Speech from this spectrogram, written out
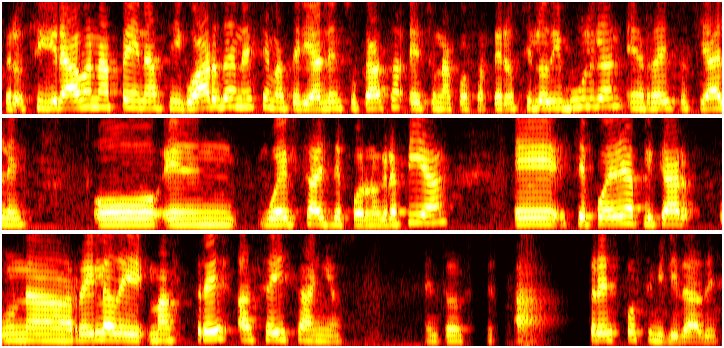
Pero si graban apenas y guardan ese material en su casa, es una cosa. Pero si lo divulgan en redes sociales o en websites de pornografía, eh, se puede aplicar una regla de más 3 a 6 años. Entonces, tres posibilidades.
